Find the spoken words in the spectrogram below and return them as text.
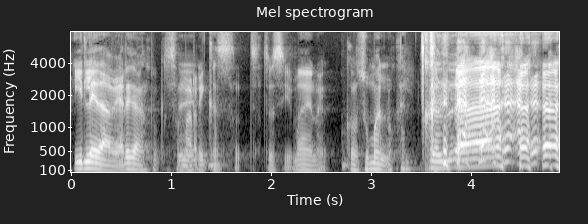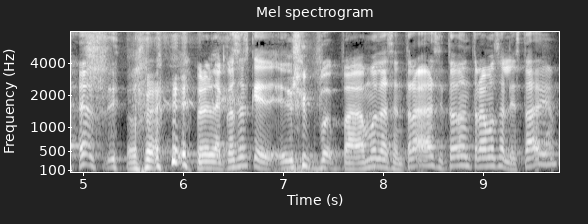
Y le da verga, porque son Sí. más ricas. Entonces sí, vayan, consuman local. Ah, sí. Pero la cosa es que eh, pagamos las entradas y todo, entramos al estadio.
